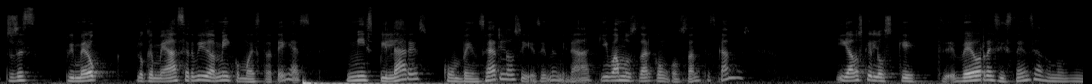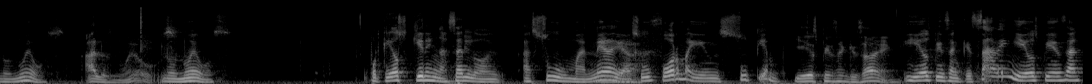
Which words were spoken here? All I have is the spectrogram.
Entonces, primero lo que me ha servido a mí como estrategia es mis pilares, convencerlos y decirles, mira, aquí vamos a estar con constantes cambios. digamos que los que veo resistencia son los, nuevos. Ah, los nuevos. Los nuevos. Porque ellos quieren hacerlo a su manera y a su forma y en su tiempo. Y ellos piensan que saben. Y ellos piensan que saben y ellos piensan...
